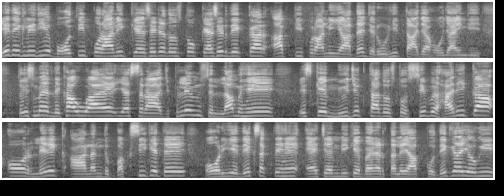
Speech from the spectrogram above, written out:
ये देख लीजिए, बहुत ही पुरानी कैसेट है दोस्तों। कैसेट देखकर आपकी पुरानी यादें ज़रूर ही ताज़ा हो जाएँगी। तो इसमें लिखा हुआ है, यशराज फिल्म्स लम्हे। इसके म्यूज़िक था दोस्तों, शिव हरि का और लिरिक आनंद बख्शी के थे। और ये देख सकते हैं, एचएमबी के बैनर तले आपको दिख रही होगी।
